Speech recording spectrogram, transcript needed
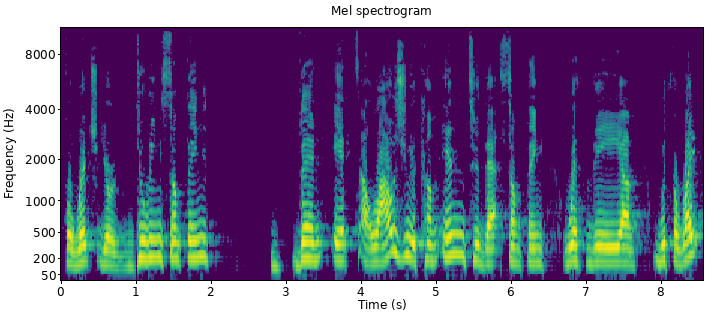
for which you're doing something, then it allows you to come into that something with the, um, with the right,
